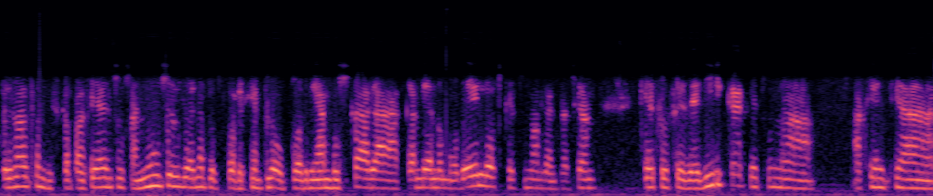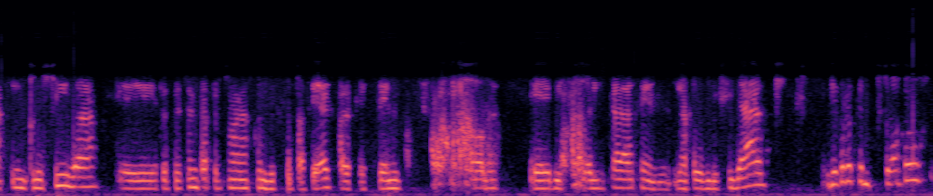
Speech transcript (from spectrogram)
personas con discapacidad en sus anuncios, bueno, pues por ejemplo podrían buscar a Cambiando Modelos, que es una organización que eso se dedica, que es una agencia inclusiva que representa a personas con discapacidades para que estén todas eh, visualizadas en la publicidad. Yo creo que todos,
